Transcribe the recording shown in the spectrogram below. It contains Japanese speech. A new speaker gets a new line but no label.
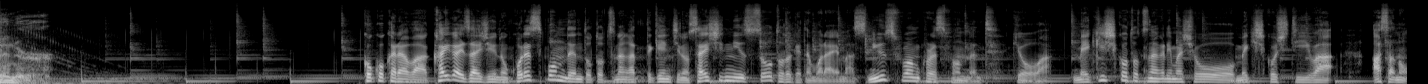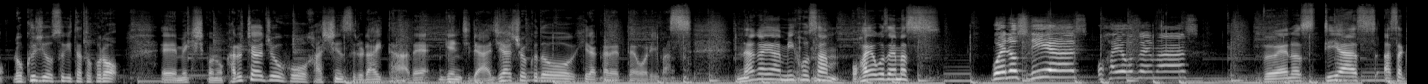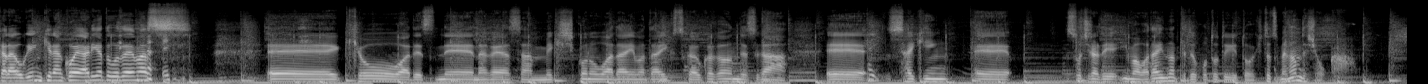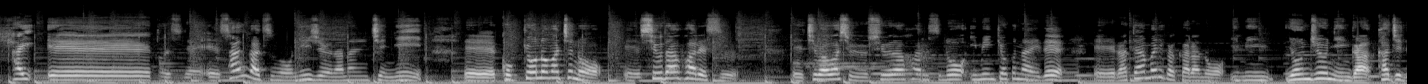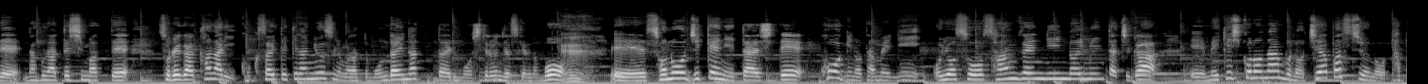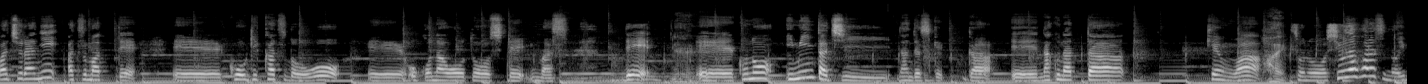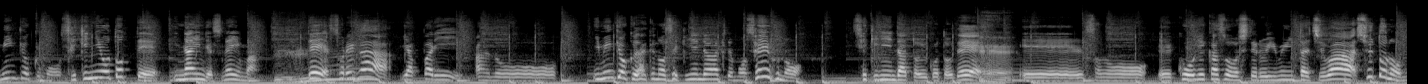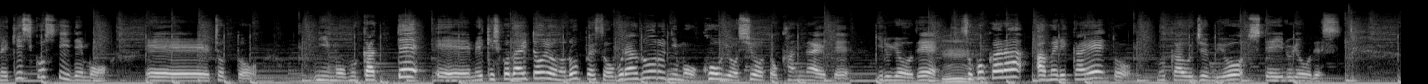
Spinner
ここからは海外在住のコレスポンデントとつながって現地の最新ニュースを届けてもらいます。News from Correspondent 今日はメキシコとつながりましょう。メキシコシティは朝の6時を過ぎたところ、えー、メキシコのカルチャー情報を発信するライターで現地でアジア食堂を開かれております。長谷美穂さん、おはようございます。
Buenos días! おはようございます。
Buenos días! 朝からお元気な声ありがとうございます。えー、今日はですね長屋さんメキシコの話題またいくつか伺うんですが、えーはい、最近、えー、そちらで今話題になっていることというと一つ目なんでしょうか？
はい、えー、とですね、3月の27日に、えー、国境の町の、えー、シューダーファレスえチワワ州シューダーファルスの移民局内で、えラテンアメリカからの移民40人が火事で亡くなってしまって、それがかなり国際的なニュースにもなって問題になったりもしてるんですけれども、ええー、その事件に対して抗議のためにおよそ3000人の移民たちが、えー、メキシコの南部のチアパス州のタパチュラに集まって、えー、抗議活動を、えー、行おうとしています。で、えー、この移民たちなんですが、えー、亡くなった県は、はい、そのシウダファラスの移民局も責任を取っていないんですね、今。で、それがやっぱり、あのー、移民局だけの責任ではなくても政府の責任だということで、えー、えー、その、えー、抗議活動をしている移民たちは、首都のメキシコシティでも、えー、ちょっと、にも向かって、えー、メキシコ大統領のロペス・オブラドールにも抗議をしようと考えているようで、うん、そこからアメリカへと向かう準備をしているようです。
